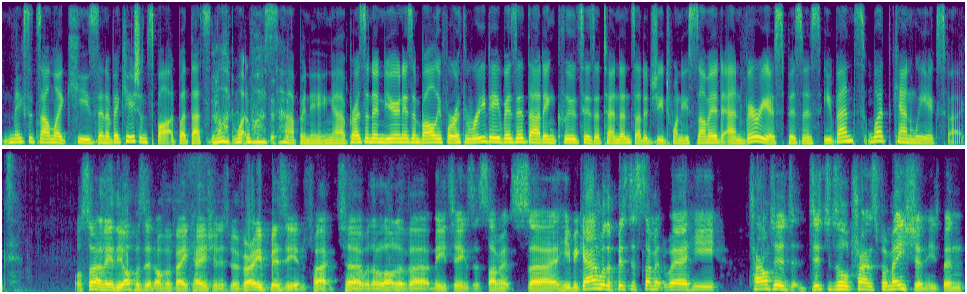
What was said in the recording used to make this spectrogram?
makes it sound like he's in a vacation spot, but that's not what was happening. Uh, President Yoon is in Bali for a three day visit that includes his attendance at a G20 summit and various business events. What can we expect? Well, certainly the opposite of a vacation. He's been very busy, in fact, uh, with a lot of uh, meetings and summits. Uh, he began with a business summit where he touted digital transformation. He's been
